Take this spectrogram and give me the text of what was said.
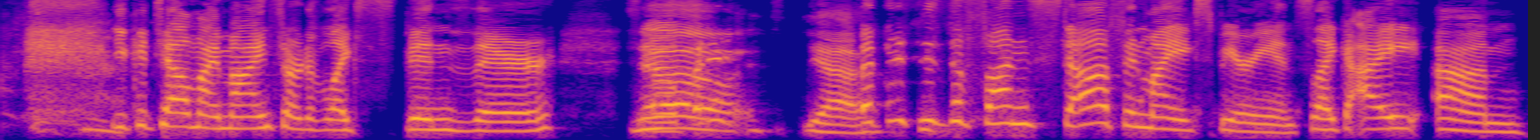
you could tell my mind sort of like spins there. So, no, but, yeah. But this is the fun stuff in my experience. Like I, um,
